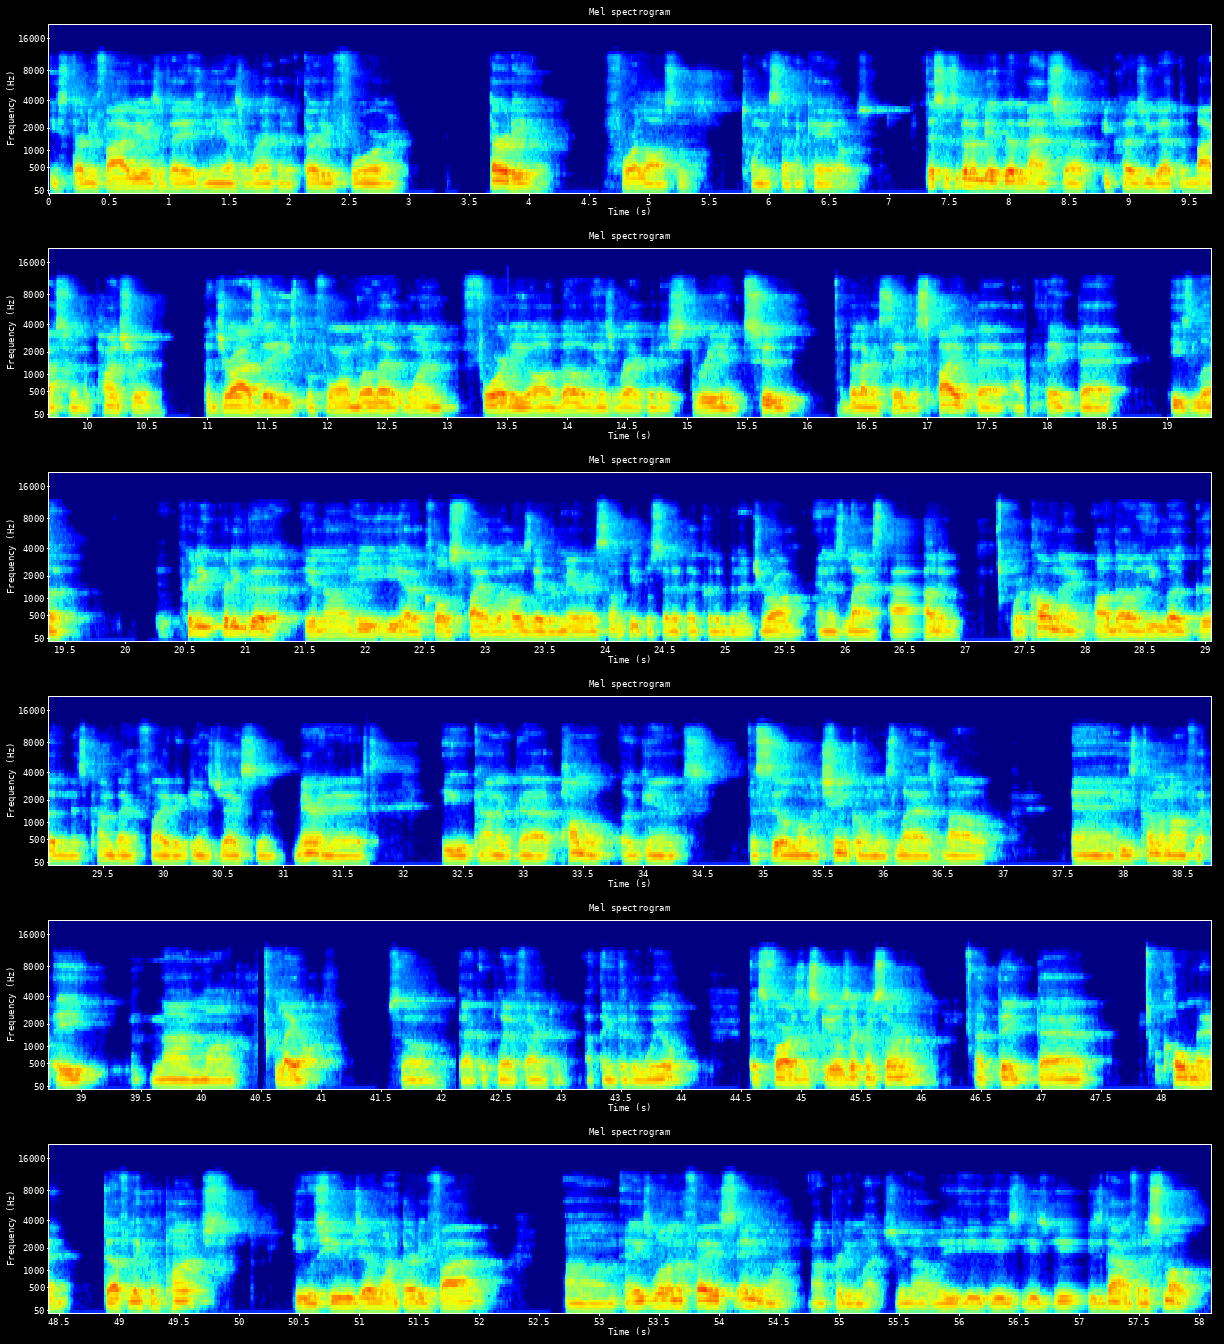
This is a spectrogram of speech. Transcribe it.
He's 35 years of age and he has a record of 34, 30, four losses, 27 KOs. This is going to be a good matchup because you got the boxer and the puncher. Pedraza, he's performed well at 140, although his record is three and two. But like I say, despite that, I think that he's looked pretty pretty good. You know, he he had a close fight with Jose Ramirez. Some people said that that could have been a draw in his last outing where Coleman, although he looked good in his comeback fight against Jackson Marinez, he kind of got pummeled against Vasyl Lomachenko in his last bout. And he's coming off an eight, nine month layoff. So that could play a factor. I think that it will. As far as the skills are concerned, I think that Coleman definitely can punch. He was huge at 135. Um, and he's willing to face anyone, uh, pretty much. You know, he, he, he's he's he's down for the smoke.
